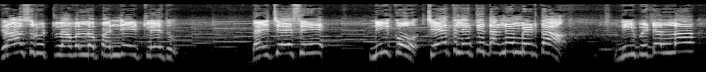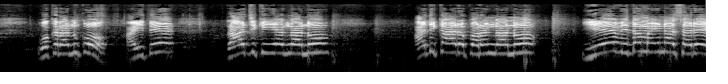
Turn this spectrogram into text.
గ్రాస్ రూట్ లెవెల్లో పనిచేయట్లేదు. దయచేసి నీకు చేతులెత్తి దండం పెడతా. నీ బిడ్డల్లో ఒకరు అనుకో అయితే రాజకీయంగానో అధికార పరంగానో ఏ విధమైనా సరే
